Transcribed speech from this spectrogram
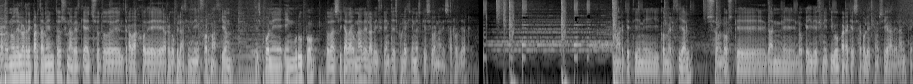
Cada uno de los departamentos, una vez que ha hecho todo el trabajo de recopilación de información, expone en grupo todas y cada una de las diferentes colecciones que se van a desarrollar. Marketing y comercial son los que dan el ok definitivo para que esa colección siga adelante.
